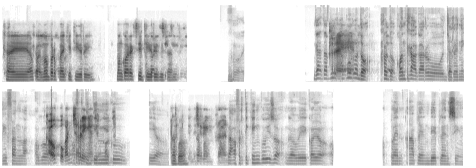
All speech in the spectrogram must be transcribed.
Kayak apa? Memperbaiki diri, mengkoreksi diri bisa. Iya. Enggak, tapi Keren. aku rodok rodok kontra karo jarene Rifan lah. Apa Gak apa kan sering aja. iku iya. Apa? Sering. Lah overthinking ku iso gawe koyo plan A, plan B, plan C.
